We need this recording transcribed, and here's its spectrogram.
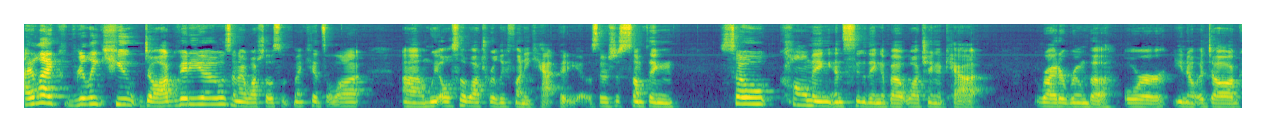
I like really cute dog videos, and I watch those with my kids a lot. Um, we also watch really funny cat videos. There's just something so calming and soothing about watching a cat ride a Roomba or, you know, a dog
